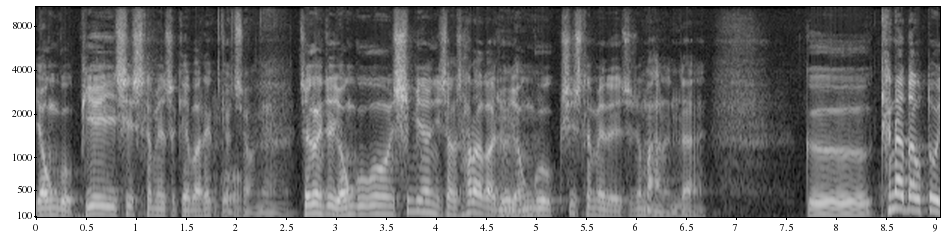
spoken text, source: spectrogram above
영국 BAE 시스템에서 개발했고 그렇죠. 네. 제가 이제 영국은 12년 이상 살아가지고 음. 영국 시스템에 대해서 좀 아는데 그 캐나다 또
